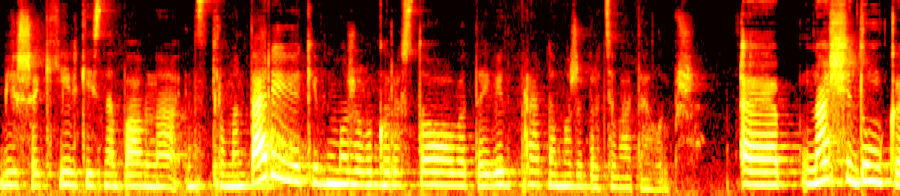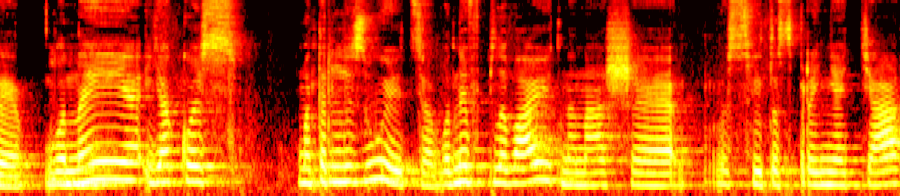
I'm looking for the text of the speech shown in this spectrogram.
більша кількість, напевно, інструментарію, який він може використовувати, і він правда може працювати глибше. Е, наші думки, вони якось матеріалізуються, вони впливають на наше світосприйняття.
